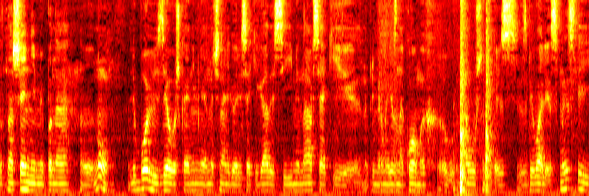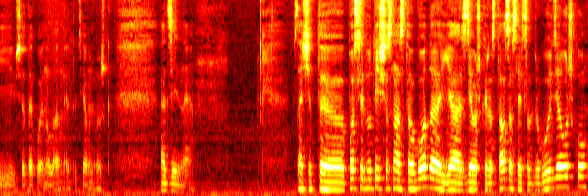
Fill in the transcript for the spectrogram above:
отношениями по на, э, ну, любовью с девушкой, они мне начинали говорить всякие гадости, имена всякие, например, моих знакомых, э, наушники, то есть сбивали с мыслей и все такое. Ну ладно, эта тема немножко отдельная. Значит, э, после 2016 года я с девушкой расстался, встретил другую девушку,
